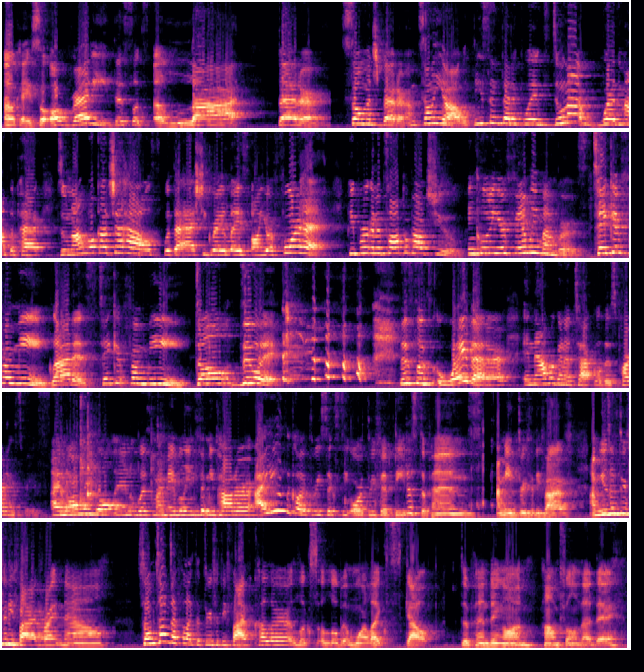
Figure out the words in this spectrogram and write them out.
okay, so already this looks a lot better. So much better. I'm telling y'all, with these synthetic wigs, do not wear them out the pack. Do not walk out your house with the ashy gray lace on your forehead. People are gonna talk about you, including your family members. Take it from me, Gwladys. Take it from me. Don't do it. this looks way better. And now we're gonna tackle this parting space. I normally go in with my Maybelline Fit Me powder. I use the color 360 or 350, it just depends. I mean 355. I'm using 355 right now. Sometimes I feel like the 355 color looks a little bit more like scalp, depending on how I'm feeling that day.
